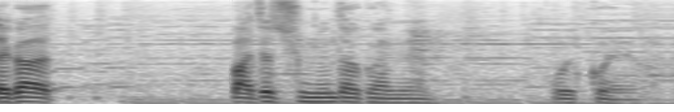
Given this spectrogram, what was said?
내가 맞아 죽는다고 하면 올 거예요.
